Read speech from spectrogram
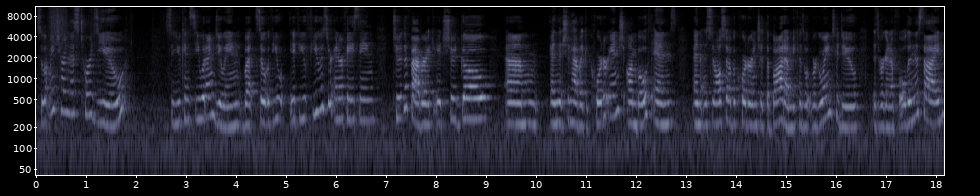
so let me turn this towards you so you can see what I'm doing. But so if you, if you fuse your interfacing to the fabric, it should go, um, and it should have like a quarter inch on both ends and it should also have a quarter inch at the bottom because what we're going to do is we're gonna fold in the side,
